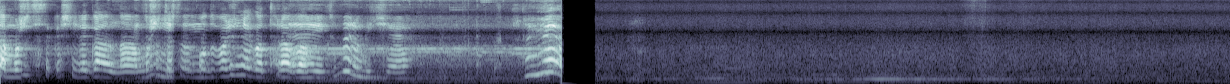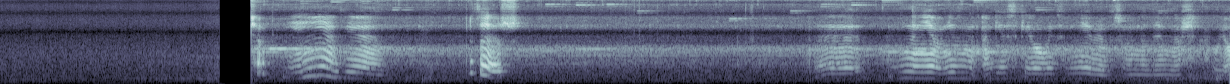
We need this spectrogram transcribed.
A może to jest jakaś nielegalna, może to jest od podwoźnego trawa. Ej, co wy robicie? Nie, wiem. Ja też. No nie wiem, nie znam angielskiego, więc nie wiem, co nade mną szykują.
